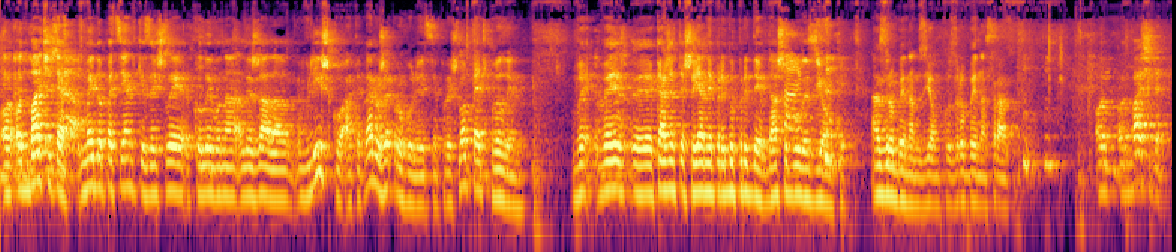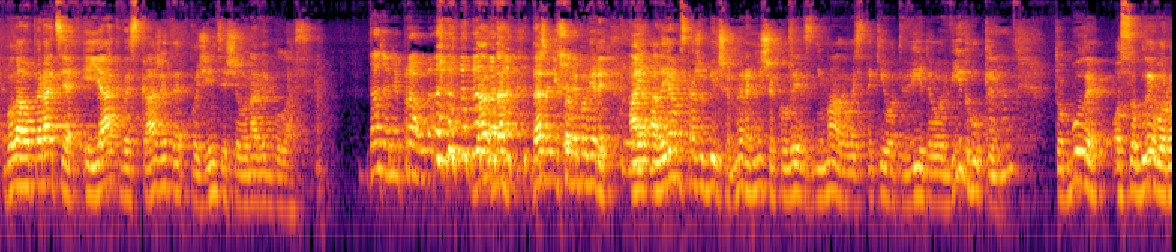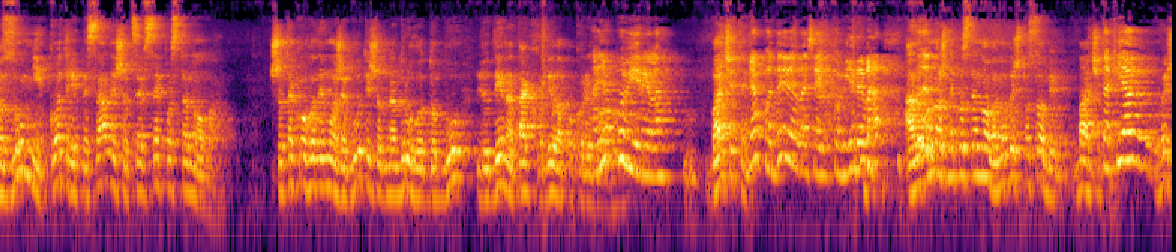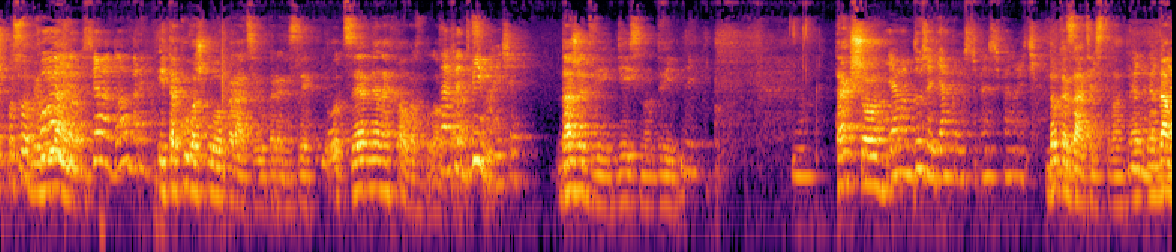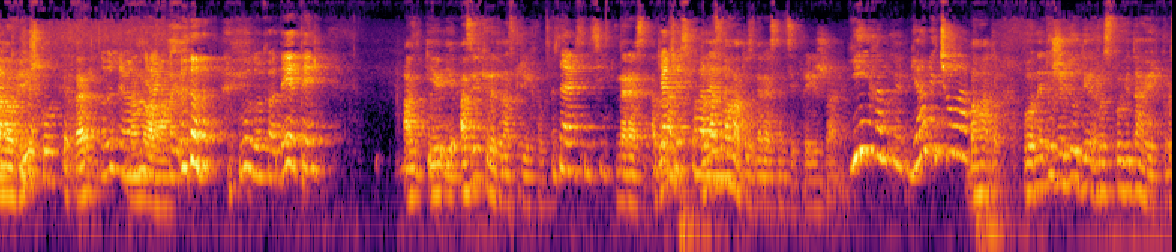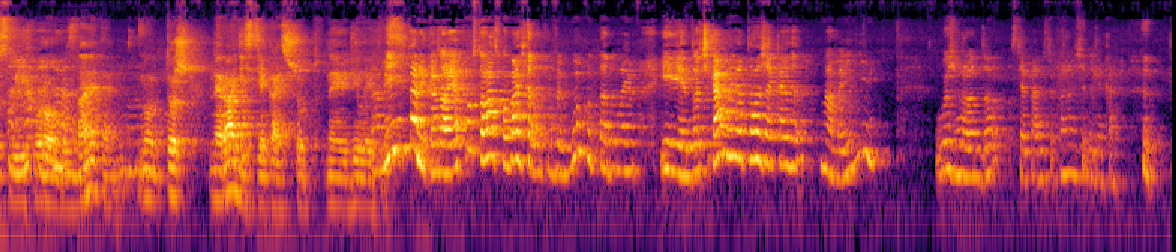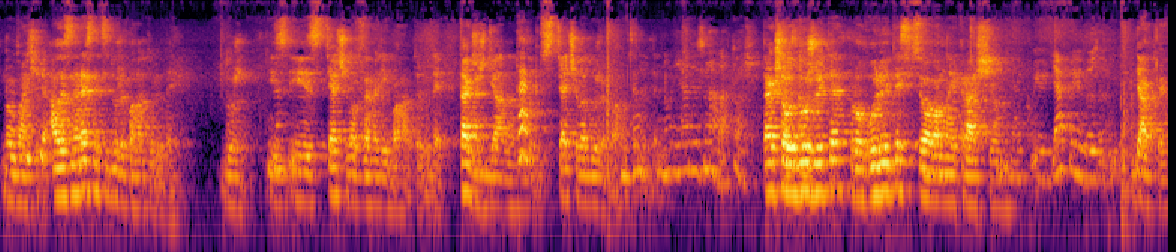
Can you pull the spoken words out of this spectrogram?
не О- От бачите, ми до пацієнтки зайшли, коли вона лежала в ліжку, а тепер уже прогулюється. Пройшло 5 хвилин. Ви, ви е, кажете, що я не предупредив, да, що Так. були зйомки. А зроби нам зйомку, зроби нас разом. От, от бачите, була операція, і як ви скажете по жінці, що вона відбулася? Даже неправда. Да, да, Навіть ніхто не повірить. А, але я вам скажу більше, ми раніше, коли знімали ось такі от відео відгуки, Ага. То були особливо розумні, котрі писали, що це все постанова. Що такого не може бути, щоб на другу добу людина так ходила по коридору. А я повірила. Бачите? Я подивилася і повірила. Але воно ж не постанова, ну ви ж по собі бачите. Так я Ви ж по собі ходжу, все добре. І таку важку операцію перенесли. Оце нелегка у вас була. Навіть дві майже. Даже дві, дійсно, дві. Дві. Ну, Так що я вам дуже дякую, Степан Степанович. доказательства. Не- Дуже Недавно в дякую. ліжку, тепер. Дуже На вам ногах. дякую. Буду ходити А, і, і- а звідки ви до нас приїхали? з Нересниці. З Нересни. А до Я нас, до нас багато з Нересниці приїжджає. Їхали, я не чула. Багато. Бо не дуже люди розповідають про свої Ага, хвороби, ага. знаєте? Ну тож не радість якась, щоб нею А ділитися. мені ніхто не казав, я просто вас побачила по Фейсбуку, та думаю, і дочка моя теж каже, мама, йди в Ужгород до Степана Степановича Біляка. Ну, бачите, але з Нересниці дуже багато людей. Дуже. І з, і з Тячева взагалі багато людей. Так же ж Діана, Так. з Тячева дуже багато людей. Ну, я не знала теж. Так що одужуйте, прогулюйтесь, всього вам найкращого. Дякую, дякую дуже. Дякую.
